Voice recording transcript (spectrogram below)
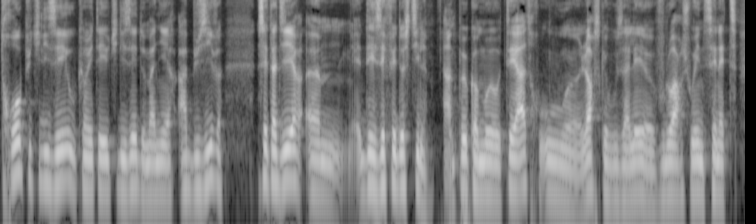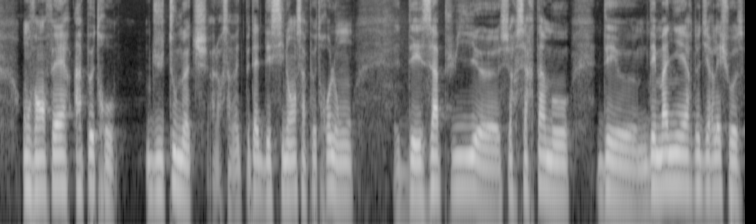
trop utilisés ou qui ont été utilisés de manière abusive, c'est-à-dire euh, des effets de style, un peu comme au théâtre où lorsque vous allez vouloir jouer une scénette, on va en faire un peu trop, du too much. Alors ça va être peut-être des silences un peu trop longs, des appuis sur certains mots, des manières de dire les choses.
